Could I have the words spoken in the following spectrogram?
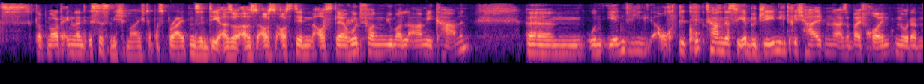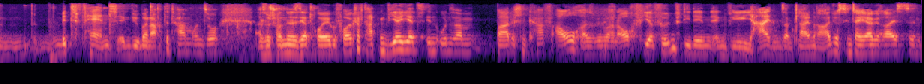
ich glaube, Nordengland ist es nicht mal. Ich glaube, aus Brighton sind die, also aus, aus, aus, dem, aus der Hood von New Model Army kamen. Ähm, und irgendwie auch geguckt haben, dass sie ihr Budget niedrig halten, also bei Freunden oder mit Fans irgendwie übernachtet haben und so. Also schon eine sehr treue Gefolgschaft hatten wir jetzt in unserem badischen Kaff auch. Also wir waren auch vier, fünf, die denen irgendwie ja in unserem kleinen Radius hinterhergereist sind.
